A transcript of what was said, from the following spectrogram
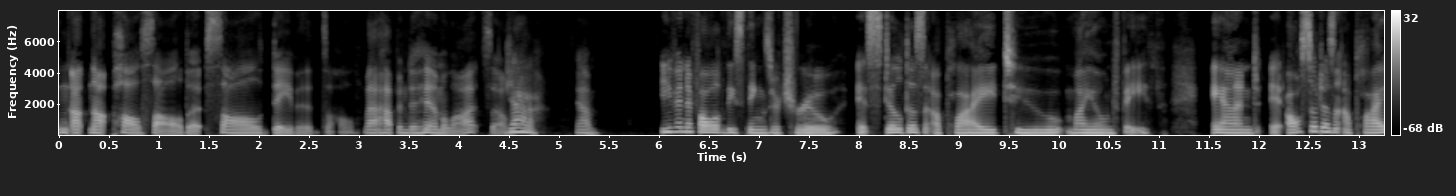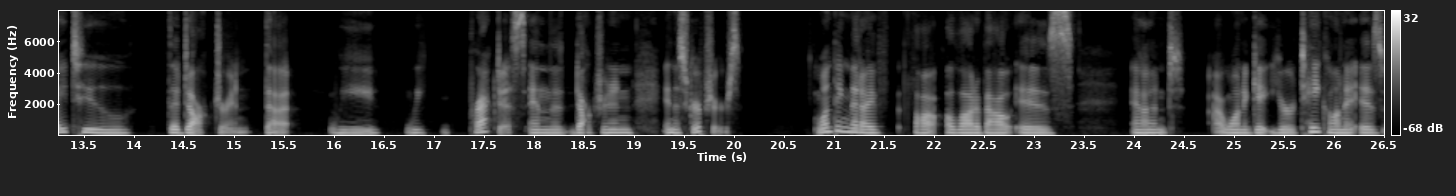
not not Paul Saul, but Saul David Saul. That happened to him a lot. So yeah, yeah even if all of these things are true, it still doesn't apply to my own faith. And it also doesn't apply to the doctrine that we we practice and the doctrine in the scriptures. One thing that I've thought a lot about is and I want to get your take on it is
